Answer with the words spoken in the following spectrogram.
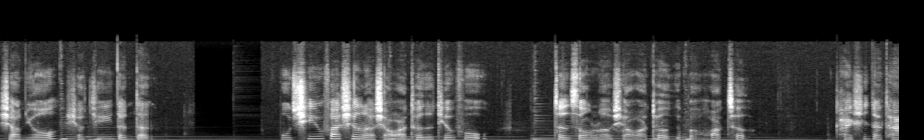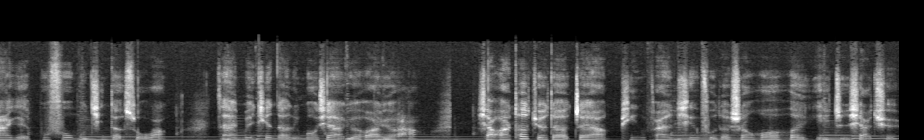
小牛、小鸡等等。母亲发现了小华特的天赋，赠送了小华特一本画册。开心的他，也不负母亲的所望，在每天的临摹下越画越好。小华特觉得这样平凡幸福的生活会一直下去。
